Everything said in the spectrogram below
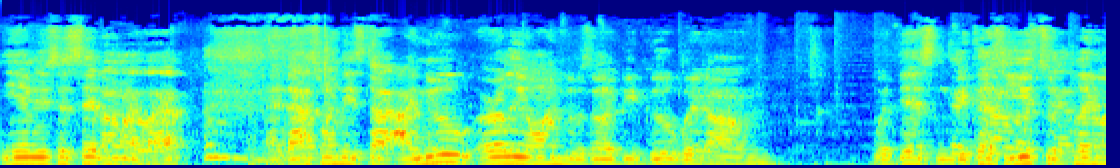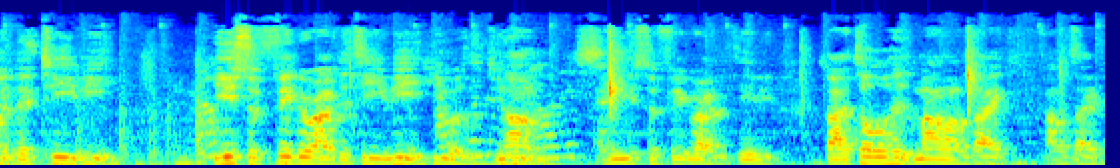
Ian used to sit on my lap, and that's when he started. I knew early on he was going to be good with um with this because he used to play with the TV. He used to figure out the TV. He was young, and he used to figure out the TV. So I told his mom, I was like, I was like,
